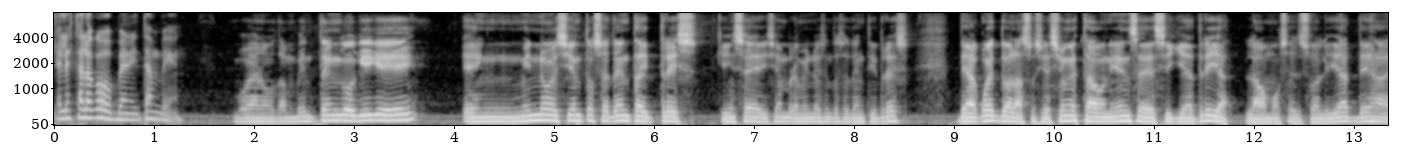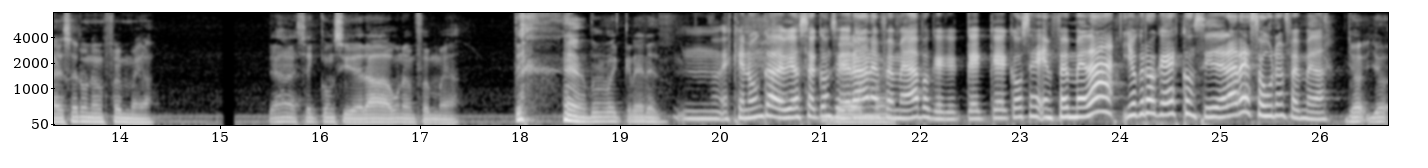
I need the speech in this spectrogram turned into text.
Él está loco por venir también. Bueno, también tengo aquí que en 1973, 15 de diciembre de 1973, de acuerdo a la Asociación Estadounidense de Psiquiatría, la homosexualidad deja de ser una enfermedad. Deja de ser considerada una enfermedad. ¿Tú puedes creer eso? Es que nunca debió ser considerada una enfermedad porque ¿qué, cosa es? Enfermedad, yo creo que es considerar eso una enfermedad. Yo, yo,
